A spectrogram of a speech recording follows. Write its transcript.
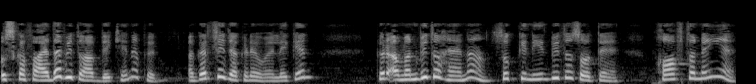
اس کا فائدہ بھی تو آپ دیکھیں نا پھر۔ اگرچہ جکڑے ہوئے لیکن پھر امن بھی تو ہے نا، سکھ کی نیند بھی تو سوتے ہیں۔ خوف تو نہیں ہے،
